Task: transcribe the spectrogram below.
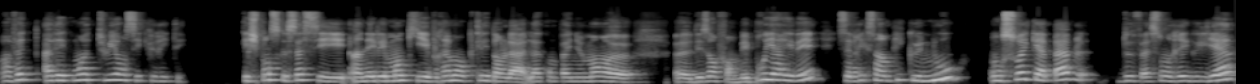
en fait, avec moi, tu es en sécurité. Et je pense que ça, c'est un élément qui est vraiment clé dans l'accompagnement euh, euh, des enfants. Mais pour y arriver, c'est vrai que ça implique que nous, on soit capable de façon régulière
